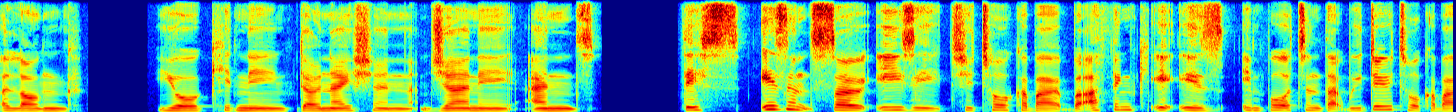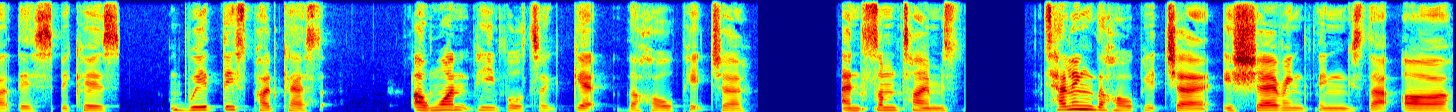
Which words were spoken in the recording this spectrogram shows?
along your kidney donation journey and this isn't so easy to talk about, but I think it is important that we do talk about this because with this podcast, I want people to get the whole picture. And sometimes telling the whole picture is sharing things that are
